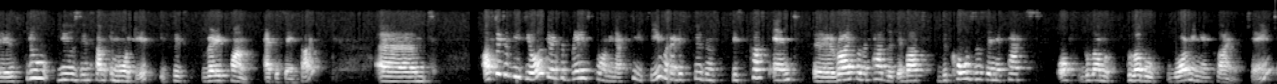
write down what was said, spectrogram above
uh, through using some emojis. It is very fun at the same time. And after the video, there is a brainstorming activity where the students discuss and uh, write on a tablet about the causes and effects of global warming and climate change.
